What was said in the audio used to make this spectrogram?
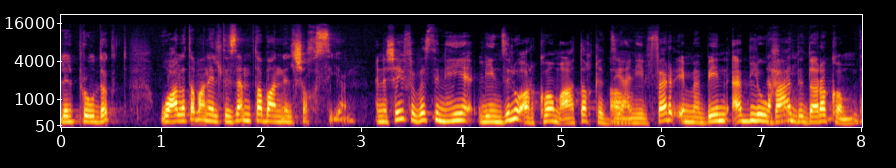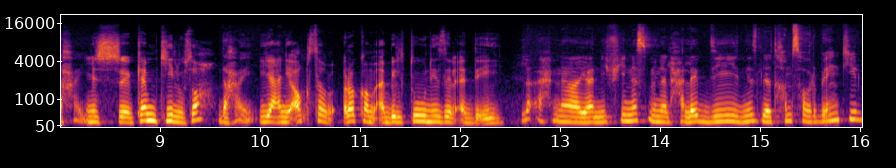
لل product وعلى طبعا التزام طبعا الشخصي يعني. أنا شايفة بس إن هي بينزلوا أرقام أعتقد آه. يعني الفرق ما بين قبل وبعد حقيقي. ده رقم. ده حقيقي. مش كام كيلو صح؟ ده حقيقي. يعني أقصى رقم قابلتوه نزل قد إيه؟ لا إحنا يعني في ناس من الحالات دي نزلت 45 كيلو.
